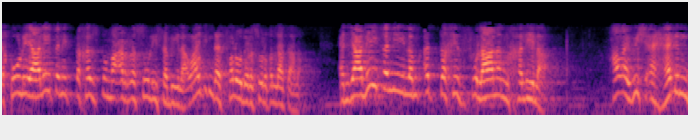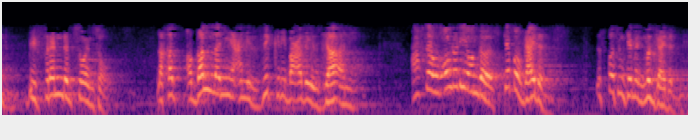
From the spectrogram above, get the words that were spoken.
يقول يا ليتني اتخذت مع الرسول سبيلا Why didn't I follow the Rasul of Allah Ta'ala? And يا ليتني لم أتخذ فلانا خليلا How I wish I hadn't befriended so and so. لقد أضلني عن الذكر بعد إذ جاءني After I was already on the step of guidance, this person came and misguided me.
